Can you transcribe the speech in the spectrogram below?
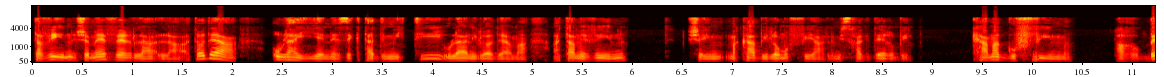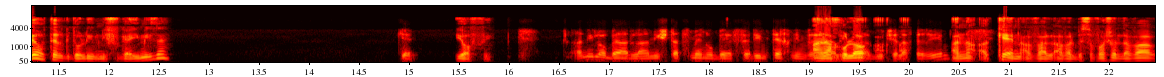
תבין שמעבר ל... ל אתה יודע, אולי יהיה נזק תדמיתי, אולי אני לא יודע מה. אתה מבין שאם מכבי לא מופיע למשחק דרבי, כמה גופים הרבה יותר גדולים נפגעים מזה? כן. יופי. אני לא בעד להעניש את עצמנו בהפסדים טכניים ובהתנהגות לא, של אחרים. אני, כן, אבל, אבל בסופו של דבר,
